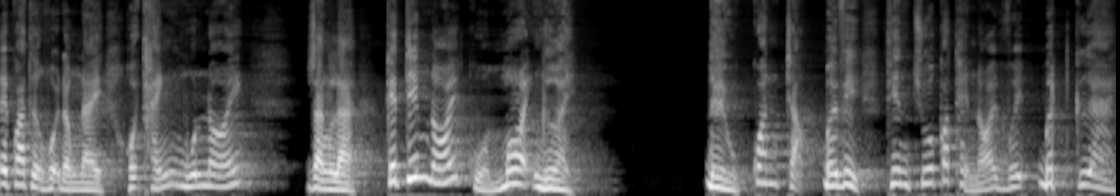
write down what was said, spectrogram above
Thế qua thượng hội đồng này, hội thánh muốn nói rằng là cái tiếng nói của mọi người đều quan trọng. Bởi vì Thiên Chúa có thể nói với bất cứ ai.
